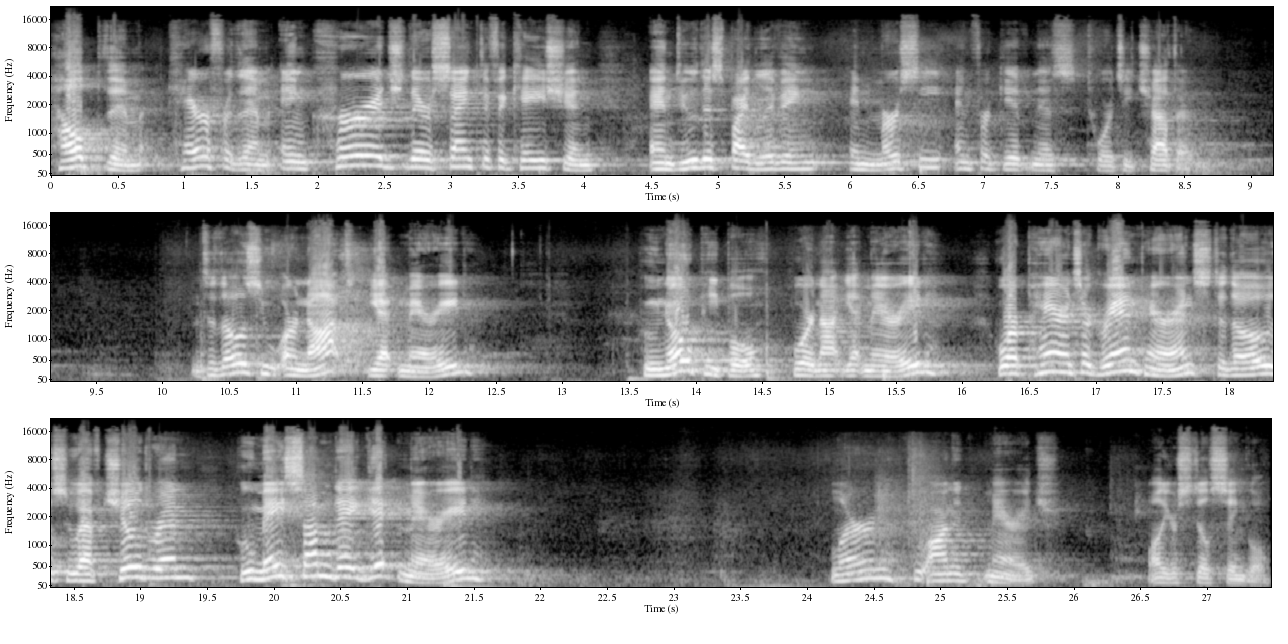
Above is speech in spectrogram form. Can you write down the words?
help them, care for them, encourage their sanctification and do this by living in mercy and forgiveness towards each other. And to those who are not yet married, who know people who are not yet married, who are parents or grandparents, to those who have children who may someday get married, learn to honor marriage while you're still single.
